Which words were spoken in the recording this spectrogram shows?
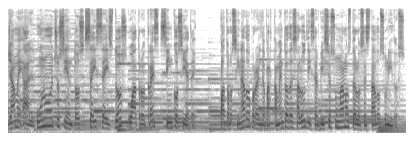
llame al 1-800-662-4357. Patrocinado por el Departamento de Salud y Servicios Humanos de los Estados Unidos.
